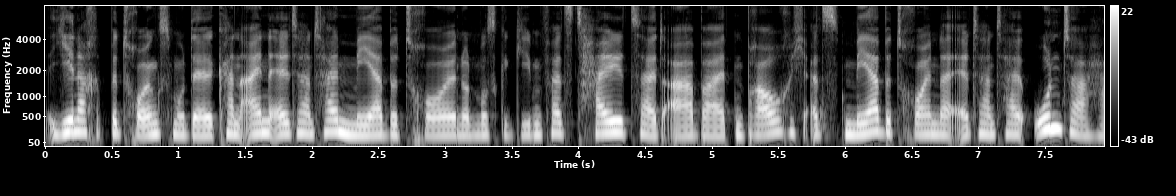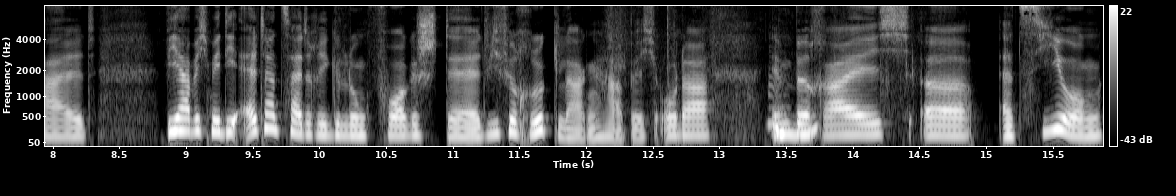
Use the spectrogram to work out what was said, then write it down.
Je nach Betreuungsmodell kann ein Elternteil mehr betreuen und muss gegebenenfalls Teilzeit arbeiten. Brauche ich als mehr betreuender Elternteil Unterhalt? Wie habe ich mir die Elternzeitregelung vorgestellt? Wie viele Rücklagen habe ich? Oder im Bereich äh, Erziehung,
